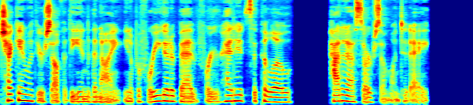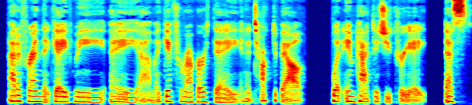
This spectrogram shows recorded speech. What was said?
Check in with yourself at the end of the night, you know, before you go to bed, before your head hits the pillow. How did I serve someone today? I had a friend that gave me a, um, a gift for my birthday, and it talked about what impact did you create? That's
